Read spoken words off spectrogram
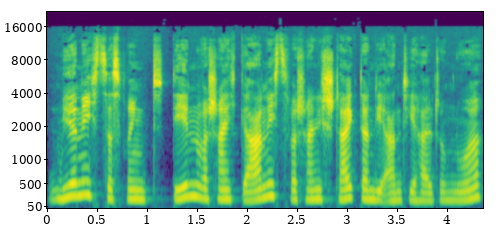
mir nichts, das bringt denen wahrscheinlich gar nichts. Wahrscheinlich steigt dann die Anti-Haltung nur.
